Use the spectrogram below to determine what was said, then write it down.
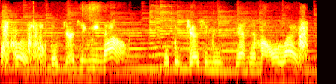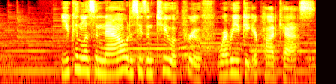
Of course. They're judging me now. They've been judging me damn near my whole life. You can listen now to season two of Proof wherever you get your podcasts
